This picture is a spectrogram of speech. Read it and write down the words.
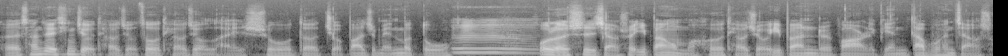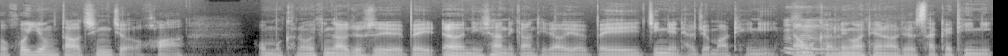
可是相对清酒调酒做调酒来说的酒吧就没那么多。嗯，或者是假如说一般我们喝调酒，一般的 bar 里边，大部分假如说会用到清酒的话，我们可能会听到就是有一杯，呃，你像你刚刚提到有一杯经典调酒 Martini，那、嗯、我可能另外听到就是 Sake Tini。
